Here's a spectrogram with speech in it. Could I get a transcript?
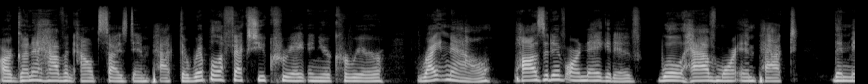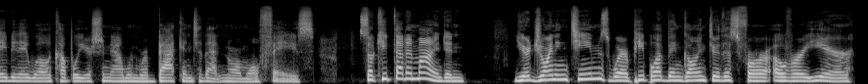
are going to have an outsized impact. The ripple effects you create in your career right now, positive or negative, will have more impact than maybe they will a couple years from now when we're back into that normal phase. So keep that in mind. And you're joining teams where people have been going through this for over a year.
